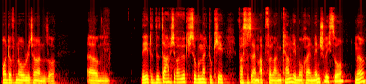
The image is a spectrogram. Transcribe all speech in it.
point of no return, so. Ähm, nee, da, da habe ich aber wirklich so gemerkt, okay, was es einem abverlangen kann, eben auch rein menschlich so, ne?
